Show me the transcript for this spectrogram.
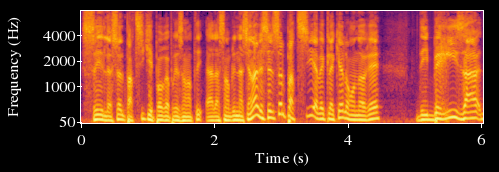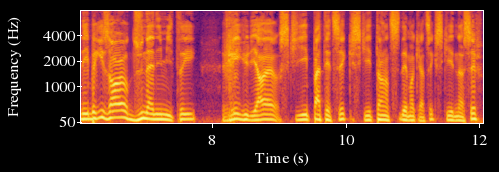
c'est le seul parti qui n'est pas représenté à l'Assemblée nationale et c'est le seul parti avec lequel on aurait des briseurs, des briseurs d'unanimité régulière, ce qui est pathétique, ce qui est antidémocratique, ce qui est nocif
